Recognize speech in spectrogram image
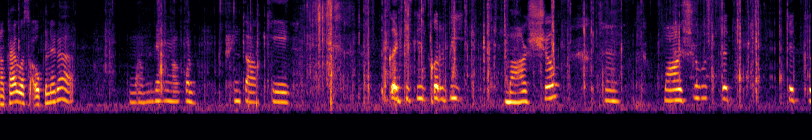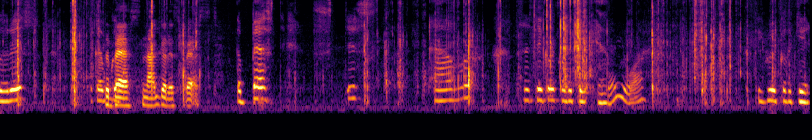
Okay, let's open it up. I'm going to pink cake. I think it's going to be Marshall. Marshall is the, the goodest. Like The gonna- best, not good as best. The best this ever. I think we're to get him. There you are. I think we're to get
